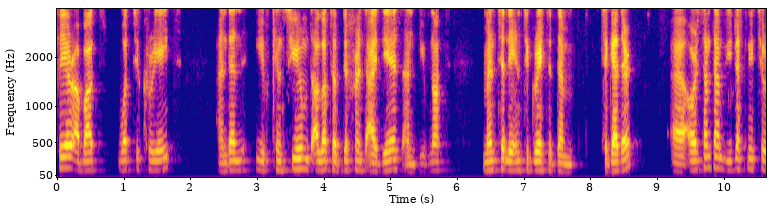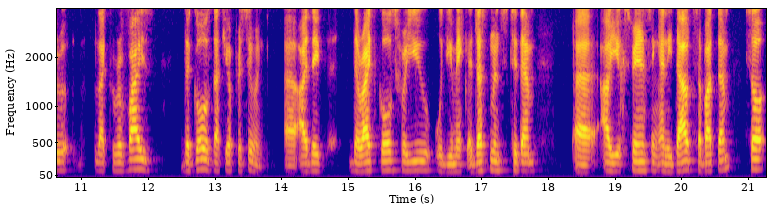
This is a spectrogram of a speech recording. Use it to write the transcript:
clear about what to create and then you've consumed a lot of different ideas and you've not mentally integrated them together. Uh, or sometimes you just need to like revise the goals that you're pursuing. Uh, are they the right goals for you? Would you make adjustments to them? Uh, are you experiencing any doubts about them? So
